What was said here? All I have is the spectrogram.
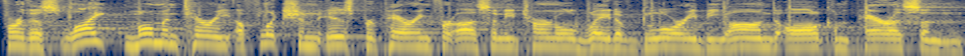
For this light momentary affliction is preparing for us an eternal weight of glory beyond all comparison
